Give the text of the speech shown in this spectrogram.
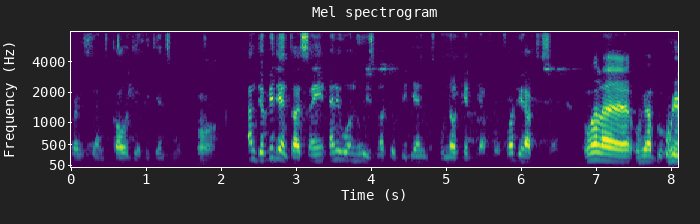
president called the Obedient Movement. Oh. And the Obedient are saying anyone who is not obedient will not get their vote. What do you have to say? Well, uh, we, are, we,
